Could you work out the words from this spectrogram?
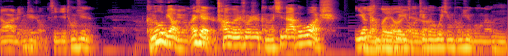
幺二零这种紧急通讯，可能会比较有用。而且传闻说是可能新的 Apple Watch 也也可能会有这个卫星通讯功能。嗯，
